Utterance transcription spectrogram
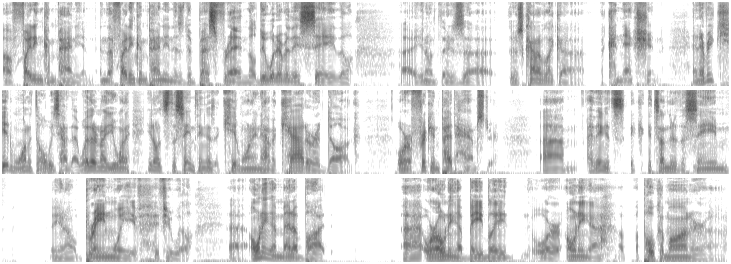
a fighting companion, and the fighting companion is their best friend. They'll do whatever they say. They'll, uh, you know, there's uh, there's kind of like a, a connection, and every kid wanted to always have that. Whether or not you want to, you know, it's the same thing as a kid wanting to have a cat or a dog, or a freaking pet hamster. Um, I think it's it, it's under the same, you know, brainwave, if you will. Uh, owning a Medabot uh, or owning a Beyblade, or owning a, a, a Pokemon or a,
